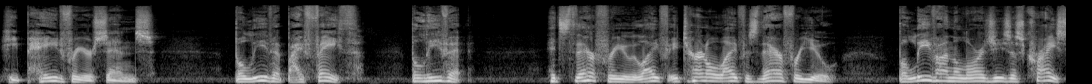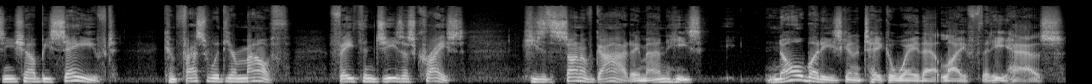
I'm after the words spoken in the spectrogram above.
He paid for your sins. Believe it by faith. Believe it. It's there for you. Life, eternal life is there for you. Believe on the Lord Jesus Christ and you shall be saved. Confess with your mouth faith in Jesus Christ. He's the Son of God. Amen. He's nobody's going to take away that life that he has.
